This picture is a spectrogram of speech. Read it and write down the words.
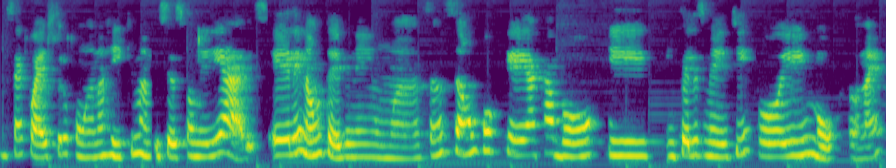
um sequestro com Ana Hickman e seus familiares. Ele não teve nenhuma sanção porque acabou que, infelizmente, foi morto, né?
